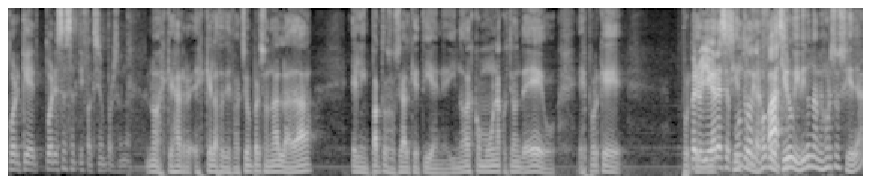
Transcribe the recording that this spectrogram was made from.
porque, por esa satisfacción personal? No, es que, es, es que la satisfacción personal la da el impacto social que tiene. Y no es como una cuestión de ego. Es porque. Porque Pero llegar a ese punto no es mejor, fácil. quiero vivir una mejor sociedad.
